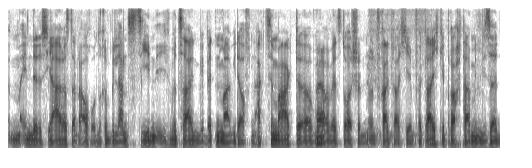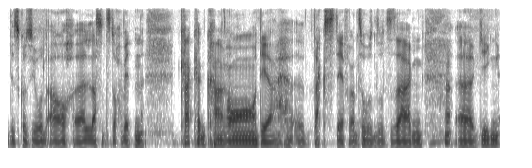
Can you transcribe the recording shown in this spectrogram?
am Ende des Jahres dann auch unsere Bilanz ziehen. Ich würde sagen, wir wetten mal wieder auf den Aktienmarkt, äh, wo Ja. wir jetzt Deutschland und Frankreich hier im Vergleich gebracht haben in dieser Diskussion auch. Äh, lass uns doch wetten. CAC 40, der äh, DAX der Franzosen sozusagen, äh, gegen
